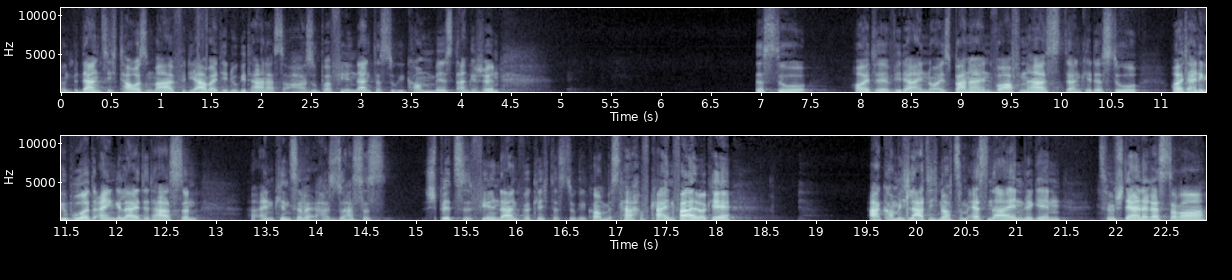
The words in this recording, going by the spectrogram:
und bedankt sich tausendmal für die Arbeit, die du getan hast. Oh, super, vielen Dank, dass du gekommen bist. Dankeschön, dass du heute wieder ein neues Banner entworfen hast. Danke, dass du heute eine Geburt eingeleitet hast und ein Kind also du hast das spitze. Vielen Dank wirklich, dass du gekommen bist. Auf keinen Fall, okay? Ah, komm, ich lade dich noch zum Essen ein. Wir gehen zum Sterne-Restaurant.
